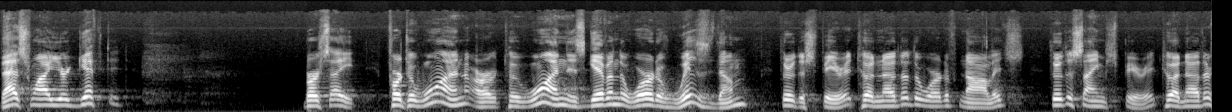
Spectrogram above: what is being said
That's why you're gifted. Verse 8 For to one, or to one is given the word of wisdom through the Spirit, to another the word of knowledge through the same Spirit, to another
